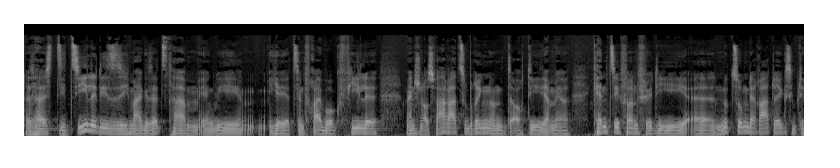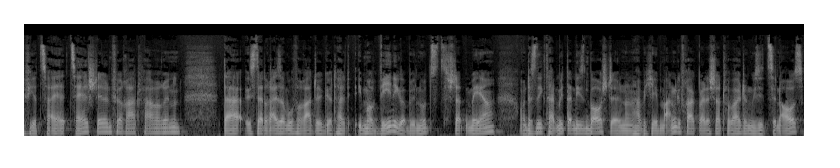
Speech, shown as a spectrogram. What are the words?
Das heißt, die Ziele, die sie sich mal gesetzt haben, irgendwie hier jetzt in Freiburg viele Menschen aufs Fahrrad zu bringen und auch die haben ja Kennziffern für die äh, Nutzung der Radwege, es gibt ja vier Zählstellen für Radfahrerinnen. Da ist der Dreisamufer Radweg wird halt immer weniger benutzt statt mehr und das liegt halt mit an diesen Baustellen. Und dann habe ich eben angefragt bei der Stadtverwaltung, wie sieht's denn aus?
